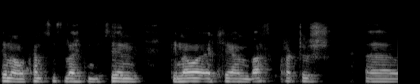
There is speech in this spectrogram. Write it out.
genau, kannst du vielleicht ein bisschen genauer erklären, was praktisch äh,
